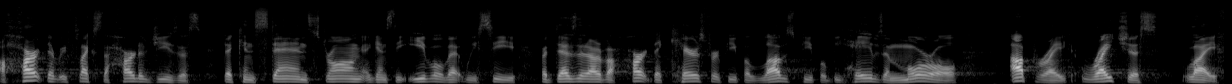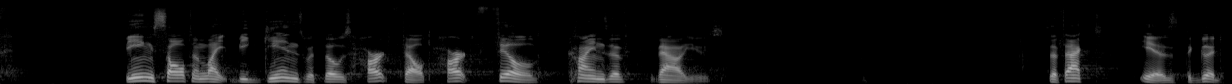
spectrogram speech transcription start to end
A heart that reflects the heart of Jesus, that can stand strong against the evil that we see, but does it out of a heart that cares for people, loves people, behaves a moral, upright, righteous life. Being salt and light begins with those heartfelt, heart filled kinds of values. So, the fact is, the good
